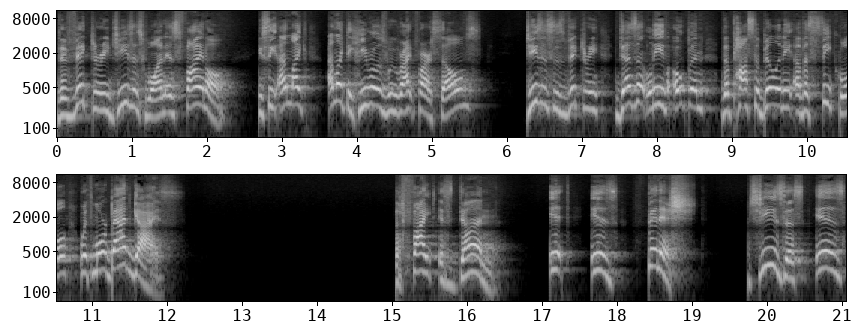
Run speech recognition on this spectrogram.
The victory Jesus won is final. You see, unlike Unlike the heroes we write for ourselves, Jesus' victory doesn't leave open the possibility of a sequel with more bad guys. The fight is done, it is finished. Jesus is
